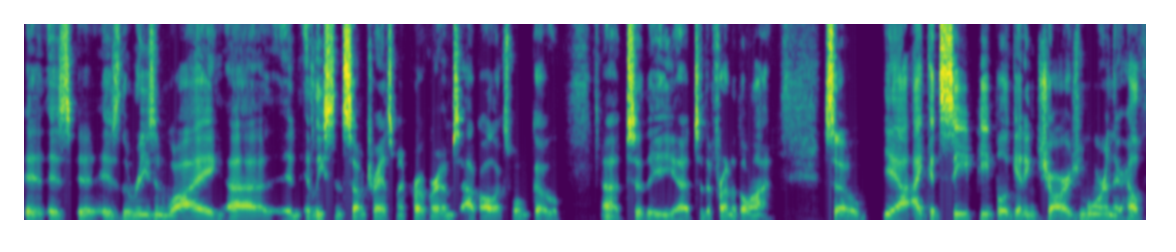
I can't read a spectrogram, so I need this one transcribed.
is is the reason why, uh, in, at least in some transplant programs, alcoholics won't go uh, to the uh, to the front of the line. So yeah, I could see people getting charged more in their health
